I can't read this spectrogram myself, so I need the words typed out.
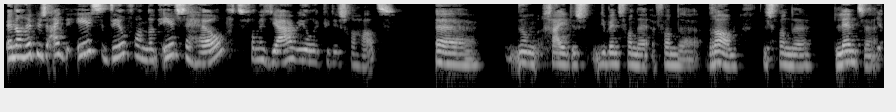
En dan heb je dus eigenlijk het eerste deel van de eerste helft van het jaarwiel heb je dus gehad. Eh, dan ga je dus, je bent van de, van de ram, dus van de lente Ja.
